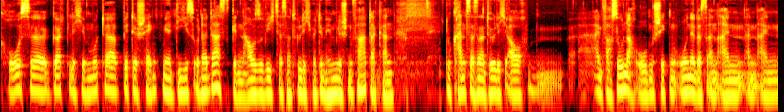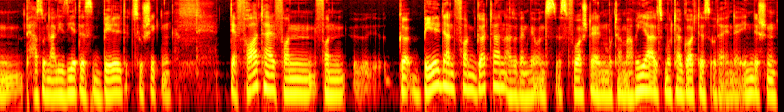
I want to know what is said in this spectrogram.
große göttliche Mutter, bitte schenk mir dies oder das. Genauso wie ich das natürlich mit dem himmlischen Vater kann. Du kannst das natürlich auch einfach so nach oben schicken, ohne das an ein, an ein personalisiertes Bild zu schicken der Vorteil von, von äh, Bildern von Göttern, also wenn wir uns das vorstellen, Mutter Maria als Mutter Gottes oder in der indischen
